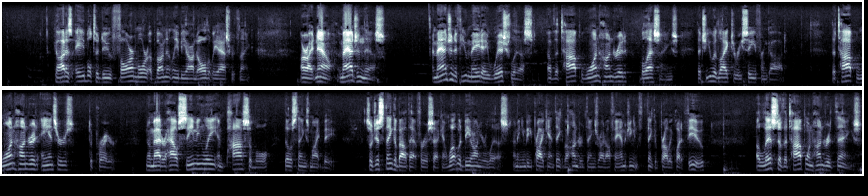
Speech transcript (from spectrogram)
God is able to do far more abundantly beyond all that we ask or think. All right, now, imagine this. Imagine if you made a wish list of the top 100 blessings that you would like to receive from God. The top 100 answers to prayer, no matter how seemingly impossible those things might be. So just think about that for a second. What would be on your list? I mean, you probably can't think of a hundred things right offhand, but you can think of probably quite a few. A list of the top 100 things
